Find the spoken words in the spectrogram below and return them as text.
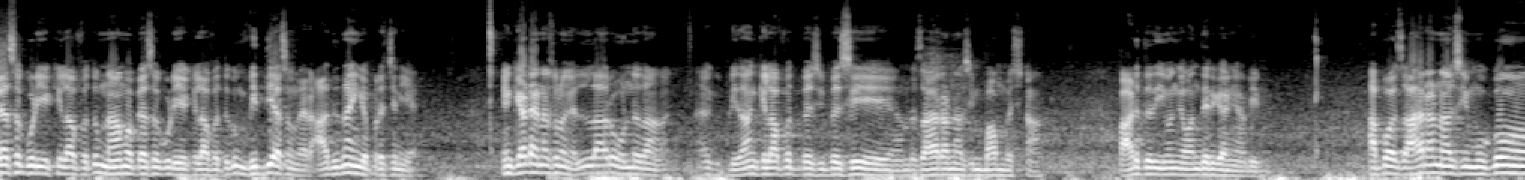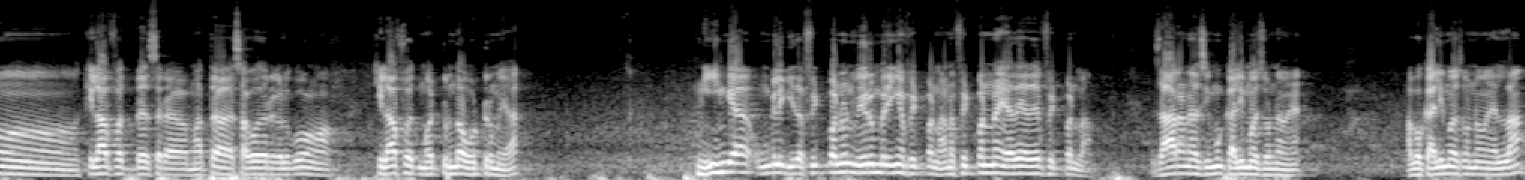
பேசக்கூடிய கிலாஃபத்தும் நாம் பேசக்கூடிய கிலாஃபத்துக்கும் வித்தியாசம் வேறு. அதுதான் இங்கே பிரச்சனையே. என் கேட்டால் என்ன சொல்லுவாங்க? எல்லோரும் ஒன்று தான் இப்படி தான் கிலாஃபத் பேசி பேசி அந்த ஜஹரா பாம்பு வச்சிட்டான். அடுத்தது இவங்க வந்திருக்காங்க அப்படின்னு. அப்போ ஜஹரா நாசிமுக்கும் கிலாஃபத் பேசுகிற மற்ற சகோதரர்களுக்கும் கிலாஃபத் மட்டும்தான் ஒற்றுமையா? நீங்கள் உங்களுக்கு இதை ஃபிட் பண்ணணும்னு விரும்புகிறீங்க ஃபிட் பண்ணலாம். ஆனால் ஃபிட் பண்ணால் எதை எதை ஃபிட் பண்ணலாம்? ஜாரா நாசிமும் களிமா சொன்னவன். அப்போ களிமா சொன்னவன் எல்லாம்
